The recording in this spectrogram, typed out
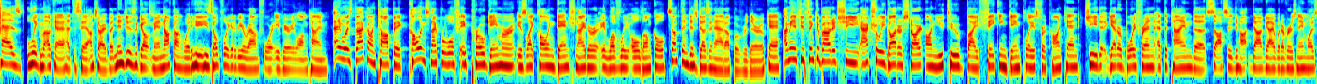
has ligma. Okay, I had to say it. I'm sorry, but Ninja is a goat, man. Knock on wood. He, he's hopefully going to be around for a very long time. Anyways, back on topic. Calling Sniper Wolf a pro gamer is like calling Dan Schneider a lovely old uncle. Something just doesn't add up over there, okay? I mean, if you think about it, she actually got her start on YouTube by faking gameplays for content. She'd get her boyfriend at the time, the sausage hot dog guy, whatever his name was,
